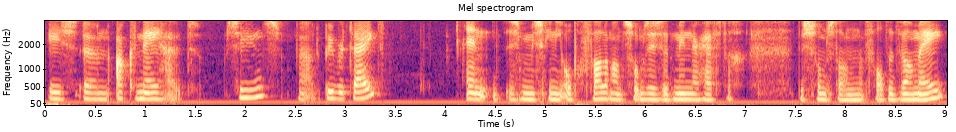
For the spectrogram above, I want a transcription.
is een acnehuid. Sinds nou, de puberteit. En het is misschien niet opgevallen, want soms is het minder heftig. Dus soms dan valt het wel mee.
